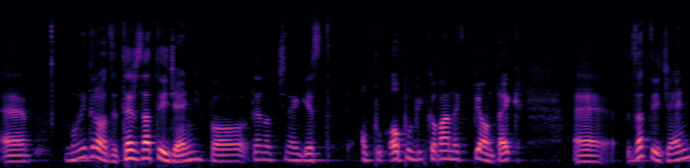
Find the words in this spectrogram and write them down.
E, moi drodzy, też za tydzień, bo ten odcinek jest opu- opublikowany w piątek. E, za tydzień,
